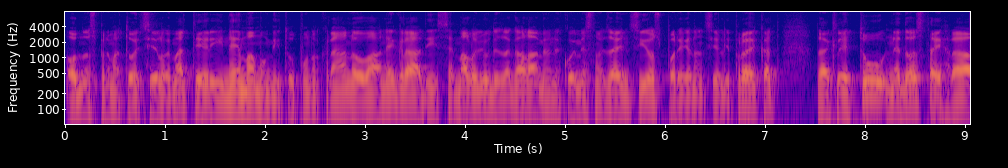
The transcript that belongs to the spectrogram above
odnos prema toj cijeloj materiji, nemamo mi tu puno kranova, ne gradi se, malo ljudi za u nekoj mjesnoj zajednici i ospore jedan cijeli projekat. Dakle, tu nedostaje hrabrost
